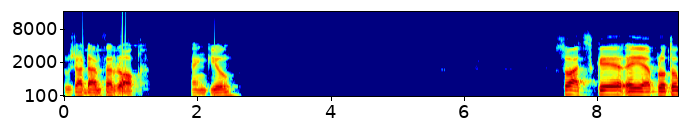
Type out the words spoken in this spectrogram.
Tushar dancer rock thank you so আজকে এই প্রথম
